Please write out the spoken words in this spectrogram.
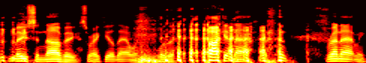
moose in Nauvoo. That's where I killed that one with a pocket knife. Run at me.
